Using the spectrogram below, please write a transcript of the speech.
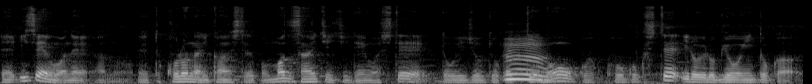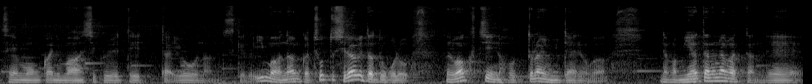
えー以前はねあの、えー、とコロナに関してまず311に電話してどういう状況かっていうのをこう報告していろいろ病院とか専門家に回してくれてたようなんですけど今はなんかちょっと調べたところそのワクチンのホットラインみたいのがなんか見当たらなかったんで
